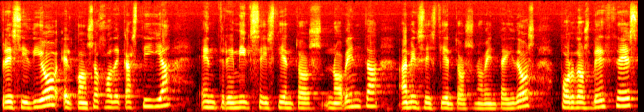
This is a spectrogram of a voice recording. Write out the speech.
Presidió el Consejo de Castilla entre 1690 a 1692. Por dos veces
